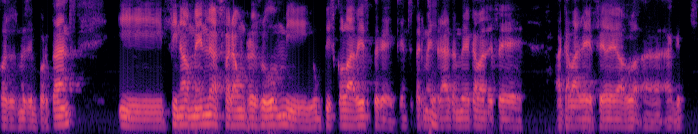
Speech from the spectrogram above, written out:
coses més importants i finalment es farà un resum i un piscolabis perquè, que ens permetrà sí. també acabar de fer acabar de fer el, aquests,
